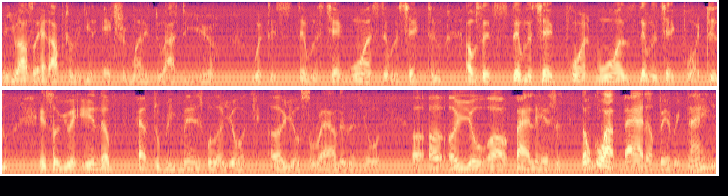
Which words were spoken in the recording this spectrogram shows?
And you also had the opportunity to get extra money throughout the year with the stimulus check one, stimulus check two. I would say stimulus check point one, stimulus check point two, and so you end up have to be manageable of your uh, your surroundings and your uh, uh, your uh, finances. Don't go out buy up everything.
